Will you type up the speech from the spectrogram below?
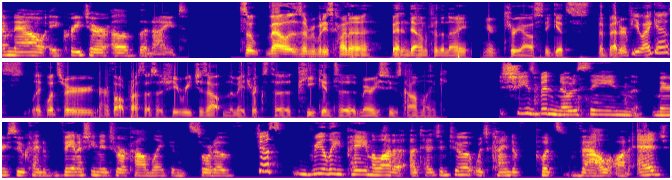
am now a creature of the night. So, Val, as everybody's kinda bedding down for the night, your curiosity gets the better of you, I guess? Like, what's her, her thought process as she reaches out in the Matrix to peek into Mary Sue's comlink? She's been noticing Mary Sue kind of vanishing into her comlink and sort of just really paying a lot of attention to it, which kind of puts Val on edge.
